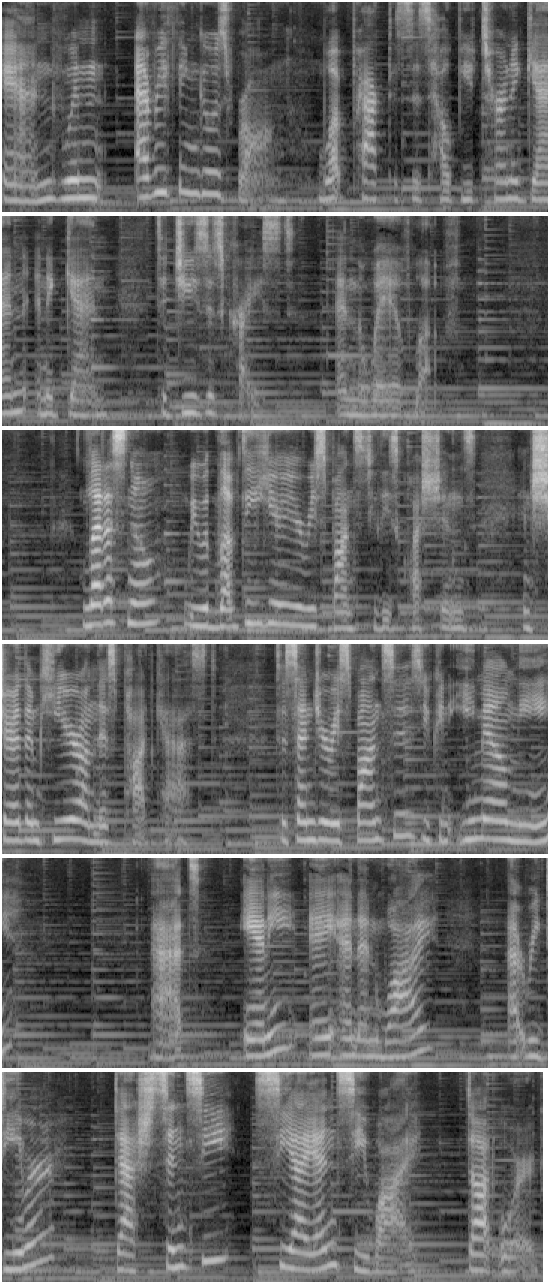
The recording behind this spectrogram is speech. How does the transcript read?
And when everything goes wrong, what practices help you turn again and again to Jesus Christ and the way of love? Let us know. We would love to hear your response to these questions and share them here on this podcast. To send your responses, you can email me at Anny, A N N Y, at redeemer cincy, C I N C Y org,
